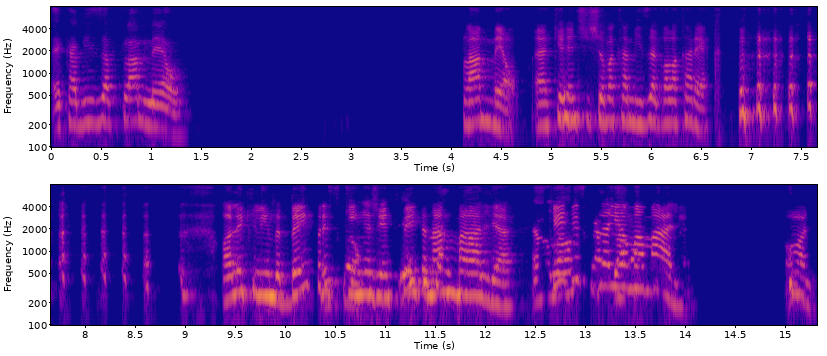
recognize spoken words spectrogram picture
É camisa flamel. Flamel. Aqui a gente chama camisa gola careca. Olha que linda, bem fresquinha, então, gente, feita na malha. É Quem disse que daí é uma malha? Olha.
